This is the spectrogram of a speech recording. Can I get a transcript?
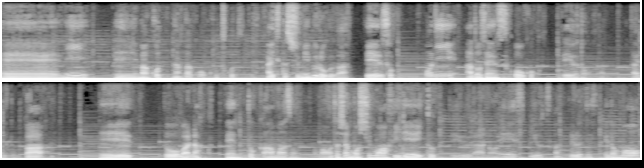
えー、に、えー、まあ、こ、なんかこう、コツコツと書いてた趣味ブログがあって、そここにアドセンス広告っていうのを貼ったりとか、えー、っと、まあ、楽天とかアマゾンとか、まあ、私はもしもアフィリエイトっていう、あの、ASP を使ってるんですけども、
